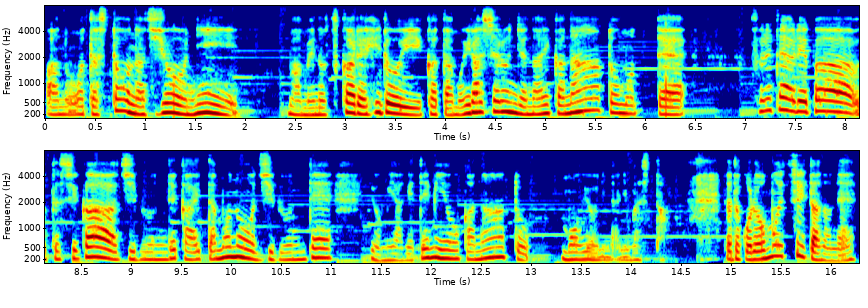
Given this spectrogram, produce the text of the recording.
あの、私と同じように、まあ、目の疲れひどい方もいらっしゃるんじゃないかなと思って、それであれば私が自分で書いたものを自分で読み上げてみようかなと思うようになりました。ただこれ思いついたのね、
